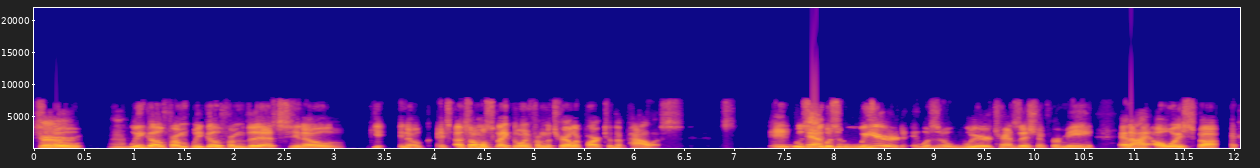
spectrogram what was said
Sure. so Yeah. we go from we go from this you know you, you know it's it's almost like going from the trailer park to the palace it was Yeah. it was a weird it was a weird transition for me and i always felt like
